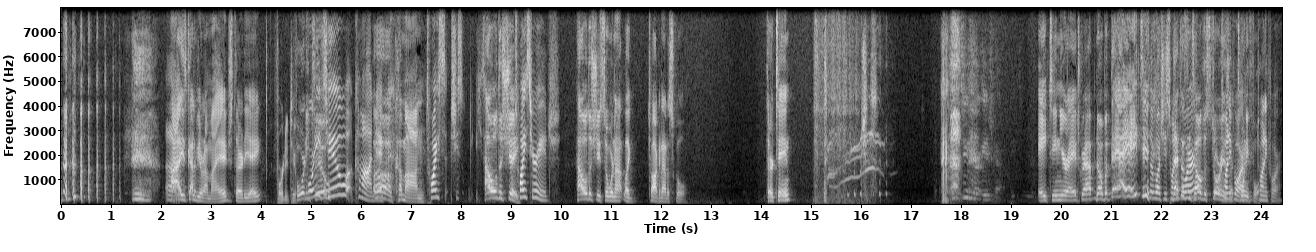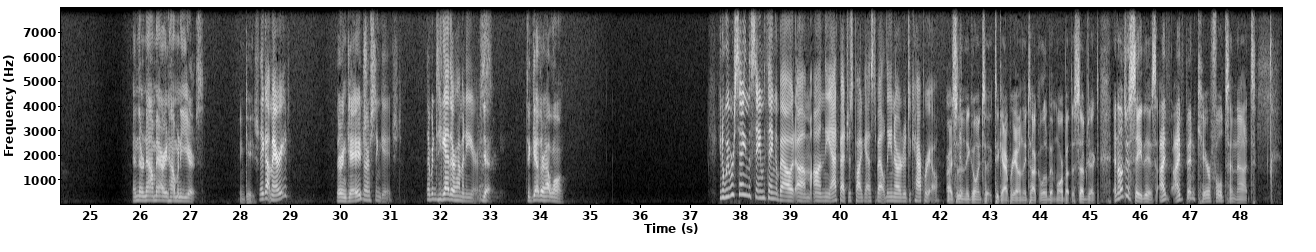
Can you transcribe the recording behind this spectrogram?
Ah, he's got to be around my age, 38. Forty-two. 42? 42? Come on, Nick. Oh, come on. Twice. She's How old is she? twice your age. How old is she so we're not, like, talking out of school? 13? 18 year age gap? No, but they 18. So what? She's 24. That doesn't tell the story. It's like 24. 24. 24. And they're now married how many years? Engaged. They got married. They're engaged? They're just engaged. They've been together how many years? yeah. Together how long? You know, we were saying the same thing about um, on the At Batches podcast about Leonardo DiCaprio. All right, so then they go into to DiCaprio and they talk a little bit more about the subject. And I'll just say this: I've I've been careful to not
